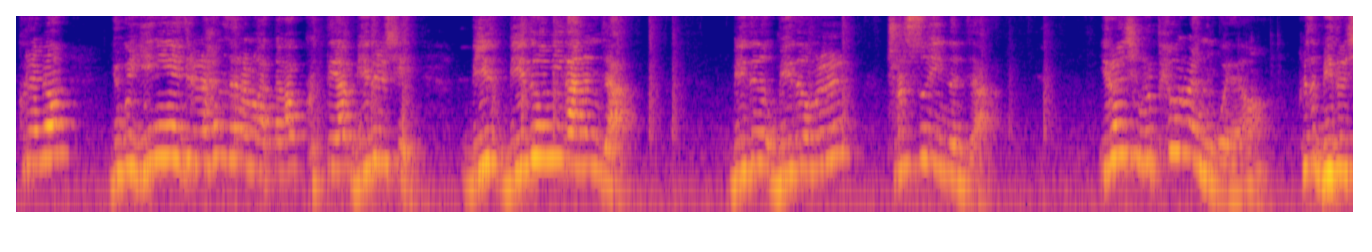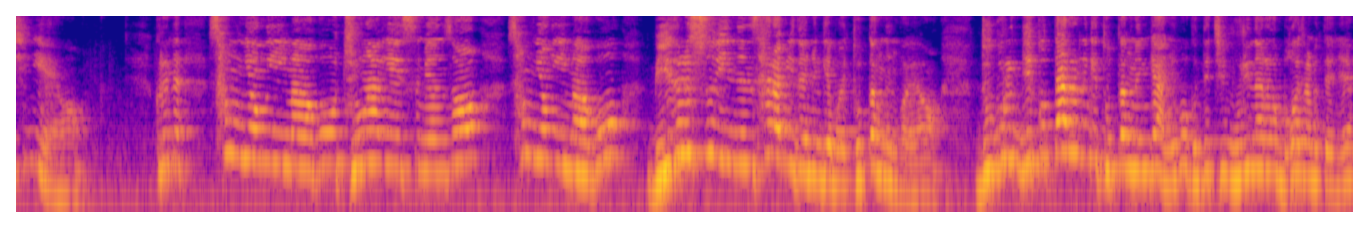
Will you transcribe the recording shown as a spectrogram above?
그러면 요거 인이해지를 한 사람을 갖다가 그때야 믿을 신, 미, 믿음이 가는 자, 믿음, 믿음을 줄 수 있는 자 이런 식으로 표현을 하는 거예요. 그래서 믿을 신이에요. 그러면 성령이 임하고 중앙에 있으면서 성령이 임하고 믿을 수 있는 사람이 되는 게 뭐예요? 돛 닦는 거예요. 누구를 믿고 따르는 게돛 닦는 게 아니고 근데 지금 우리나라가 뭐가 잘못되냐?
